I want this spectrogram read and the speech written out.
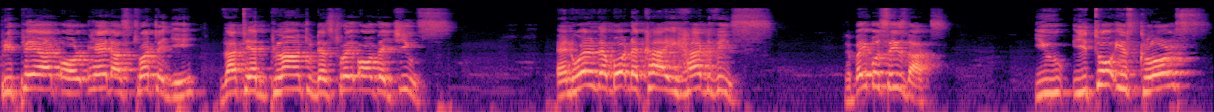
prepared or had a strategy that he had planned to destroy all the Jews. And when the Mordecai heard this, the Bible says that he, he tore his clothes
